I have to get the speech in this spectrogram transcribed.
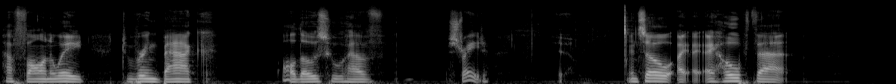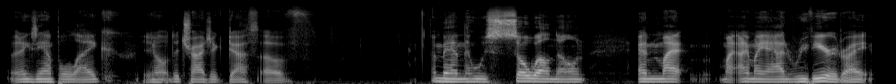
have fallen away to bring back all those who have strayed. Yeah. and so i, I- I hope that an example like you know the tragic death of a man who was so well known and my my I might add revered right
